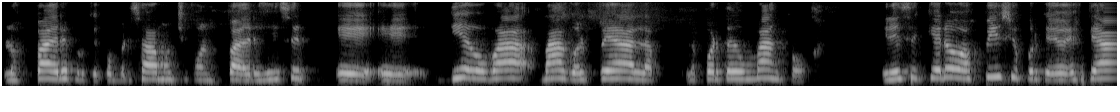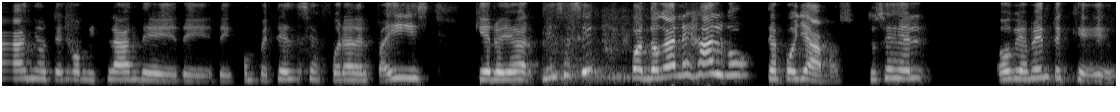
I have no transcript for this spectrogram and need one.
los padres, porque conversaba mucho con los padres, dice, Diego va, va a golpear la, la puerta de un banco, y dice, quiero auspicio porque este año tengo mi plan de, de, de competencia fuera del país, quiero llegar. Y dice, sí, cuando ganes algo, te apoyamos. Entonces él, obviamente que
